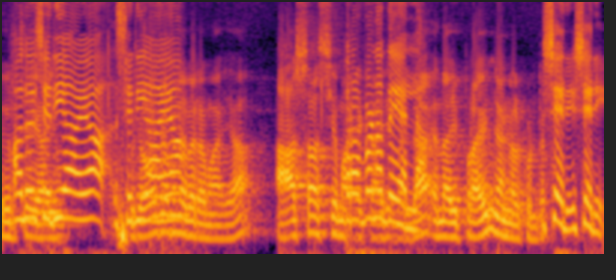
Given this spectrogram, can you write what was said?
തീർച്ചയായും ശരിയായ- ശരിയായ ആശാസ്യമായ പ്രവണതയല്ല. എന്ന അഭിപ്രായം ഞങ്ങൾക്കുണ്ട്. ശരി ശരി.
